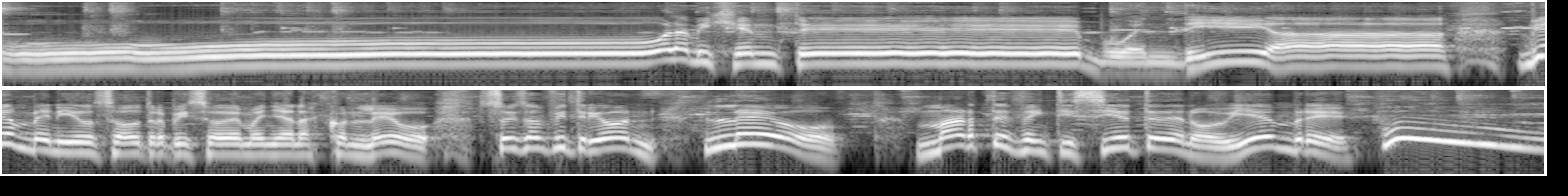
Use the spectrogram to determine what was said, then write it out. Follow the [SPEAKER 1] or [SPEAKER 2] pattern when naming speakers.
[SPEAKER 1] Hola mi gente, buen día. Bienvenidos a otro episodio de Mañanas con Leo. Soy su anfitrión, Leo. Martes 27 de noviembre. ¡Uh!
